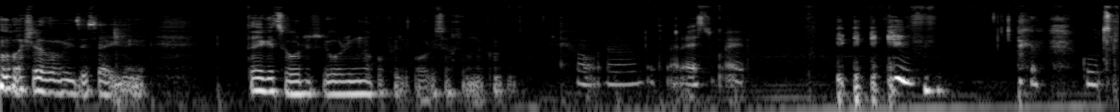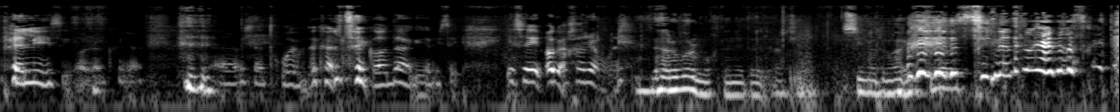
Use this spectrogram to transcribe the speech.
ვაშალო მიძე საიმე და ეგეც ორი ორი უნდა ყოფილიყო ორი სახე უნდა ქონოდა. ხო ალბათ მაგრამ ეს უკვე გულწრფელი ის იყო რა ქვია. არა ვისა ტყუებდა ქალცეკო და აგერ ისე. ისე იყო გახარებული. და როგორ მოხდა ნეტა არჩე სინოდმა სინათლა გადასხიდა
